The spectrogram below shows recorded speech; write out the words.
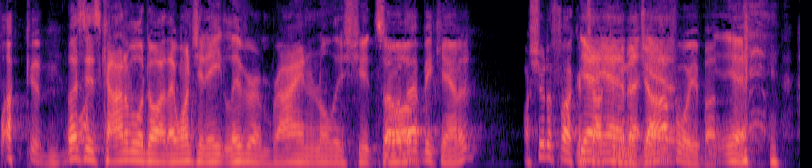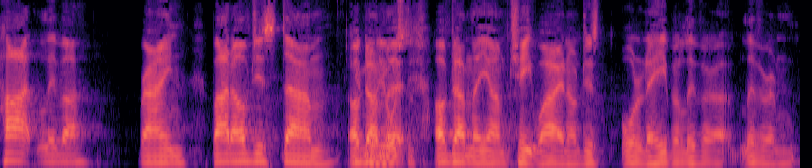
Fucking. That's this carnivore diet. They want you to eat liver and brain and all this shit. So, So would I- that be counted? I should have fucking chucked them in a that- jar yeah, for you, but yeah, heart, liver, brain. But I've just um, I've done the, oysters. I've done the um cheat way, and I've just ordered a heap of liver, liver and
